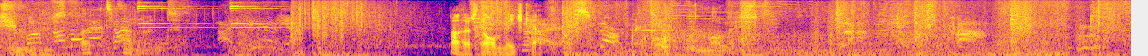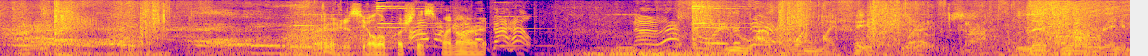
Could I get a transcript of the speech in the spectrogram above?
Choose a talent. Oh, there's no mage cap. Demolished. I think we just YOLO push this. Why not, right? You have won my favor, heroes. Let your enemies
